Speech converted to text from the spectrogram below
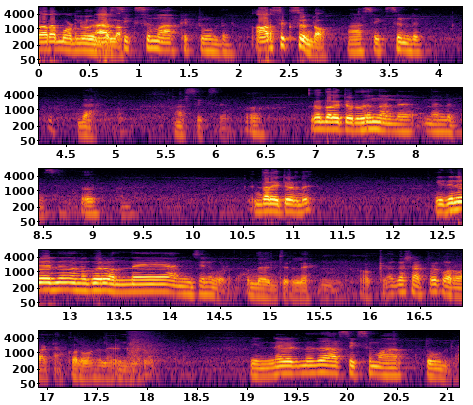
വേറെ മോഡലുകൾ ആർ സിക്സ് മാർക്കറ്റും ഉണ്ട് ആർ സിക്സ് ഉണ്ടോ? ആർ സിക്സ് ഉണ്ട്. ഇതാ ആർ സിക്സ് റേറ്റ് വരുന്നത്? നമുക്ക് നല്ല എന്താ റേറ്റ് വരുന്നത്? ഇതിന് വരുന്നത് നമുക്കൊരു ഒന്നേ അഞ്ചിന് കൊടുക്കാം. ഒന്ന് അഞ്ചല്ലേ ഓക്കെ. അതൊക്കെ ഷട്ടർ കുറവാട്ടാ. കുറവാണല്ലേ? പിന്നെ വരുന്നത് ആർ സിക്സ് മാർക്ക് ടു ഉണ്ട്.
